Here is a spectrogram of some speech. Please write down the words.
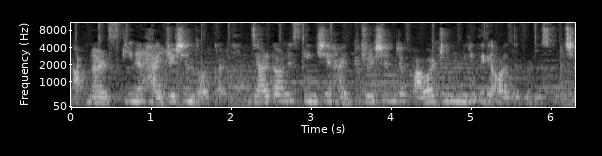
আপনার স্কিনের হাইড্রেশন দরকার। যার কারণে স্কিন সে হাইড্রেশনটা পাওয়ার জন্য নিজে থেকে অয়েলটা প্রডিউস করছে।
